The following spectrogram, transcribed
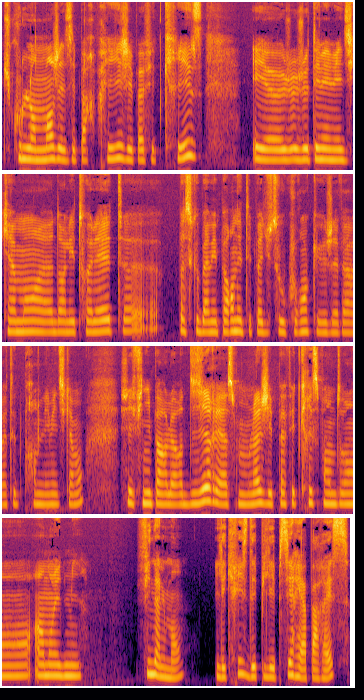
Du coup, le lendemain, je les ai pas repris, j'ai pas fait de crise. Et euh, je jetais mes médicaments euh, dans les toilettes parce que bah, mes parents n'étaient pas du tout au courant que j'avais arrêté de prendre les médicaments. J'ai fini par leur dire et à ce moment-là, j'ai pas fait de crise pendant un an et demi. Finalement, les crises d'épilepsie réapparaissent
